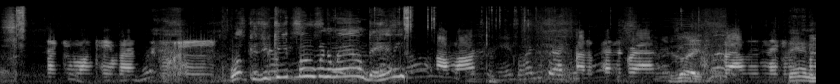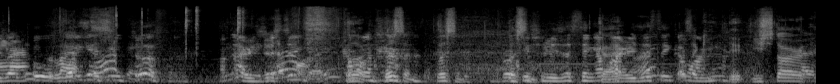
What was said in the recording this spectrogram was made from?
Second one came back to a Well, because you keep moving around, Danny. Hamas out of Pendergrass. He's like, Valid negative he's like, 29. oh, why you guys being tough? I'm not resisting. Come on. Look, listen, listen, Bro, listen. keeps resisting. I'm Okay. not resisting. Come on. You, you start,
